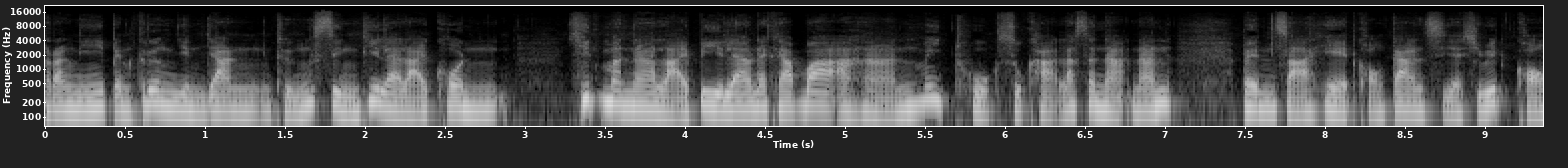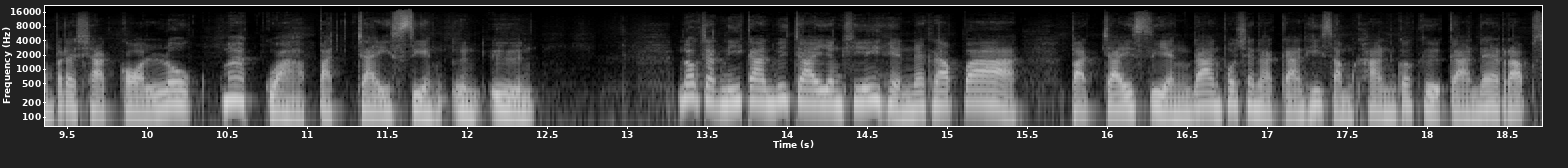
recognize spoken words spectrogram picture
ครั้งนี้เป็นเครื่องยืนยันถึงสิ่งที่หลาย ๆ คน คิดมานานหลายปีแล้วนะครับว่าอาหารไม่ถูกสุขลักษณะนั้น เป็นสาเหตุของการเสียชีวิตของประชากรโลกมากกว่าปัจจัยเสี่ยงอื่น ๆนอกจากนี้การวิจัยยังชี้ให้เห็นนะครับว่าปัจจัยเสี่ยงด้านโภชนาการที่สำคัญก็คือการได้รับโซ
